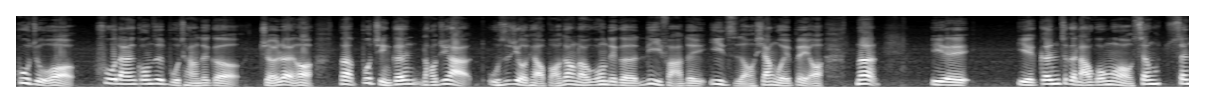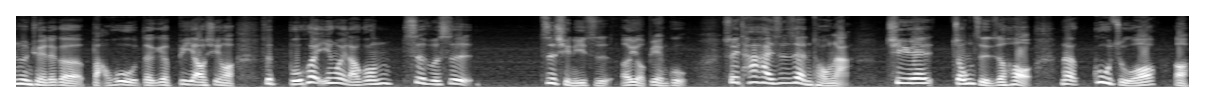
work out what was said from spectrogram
雇主哦负担工资补偿这个责任哦，那不仅跟劳基法五十九条保障劳工这个立法的意志哦相违背哦，那也。也跟这个劳工哦生生存权这个保护的一个必要性哦，是不会因为劳工是不是自请离职而有变故，所以他还是认同啦。契约终止之后，那雇主哦哦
